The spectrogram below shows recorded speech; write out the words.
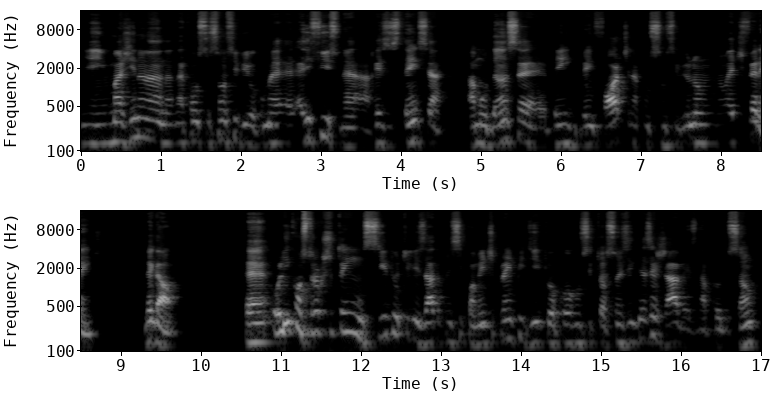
E imagina na, na, na construção civil, como é, é, difícil, né? A resistência à mudança é bem, bem forte na construção civil, não, não é diferente. Legal. É, o Lean Construction tem sido utilizado principalmente para impedir que ocorram situações indesejáveis na produção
